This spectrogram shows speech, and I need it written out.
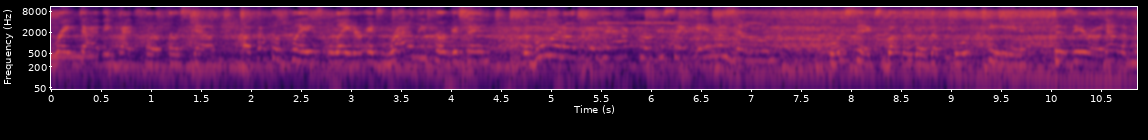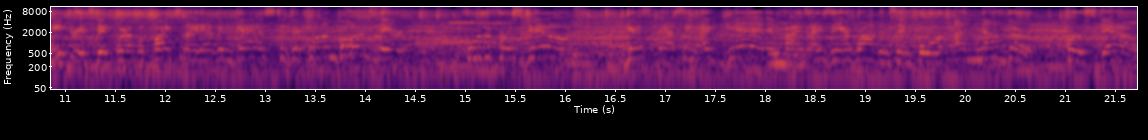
great diving catch for a first down. A couple of plays later, it's Riley Ferguson. The bullet over to Zach Ferguson in the zone. For six, Butler goes up 14 to 0. Now the Patriots did put up a fight tonight. Evan first down. Guest passing again and finds Isaiah Robinson for another first down.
